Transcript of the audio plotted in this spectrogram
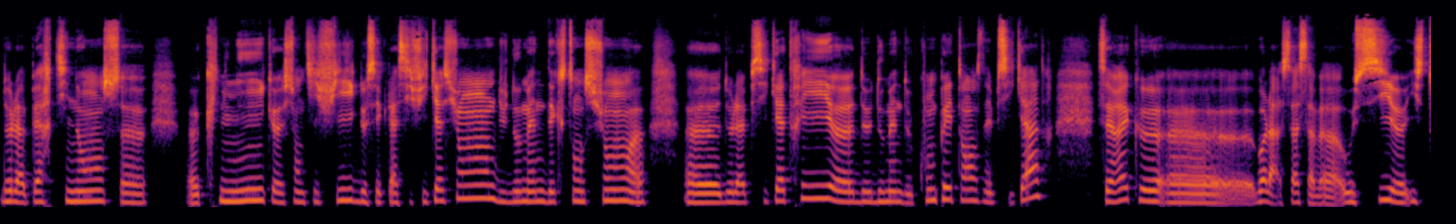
de la pertinence clinique, scientifique de ces classifications, du domaine d'extension de la psychiatrie, de domaine de compétences des psychiatres. C'est vrai que voilà, ça, ça va aussi historiquement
